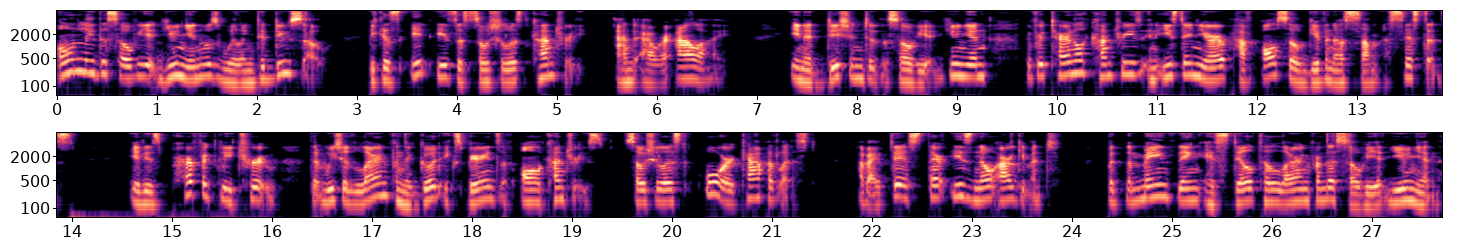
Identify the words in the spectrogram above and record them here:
Only the Soviet Union was willing to do so, because it is a socialist country and our ally. In addition to the Soviet Union, the fraternal countries in Eastern Europe have also given us some assistance. It is perfectly true that we should learn from the good experience of all countries, socialist or capitalist. About this, there is no argument but the main thing is still to learn from the Soviet Union.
